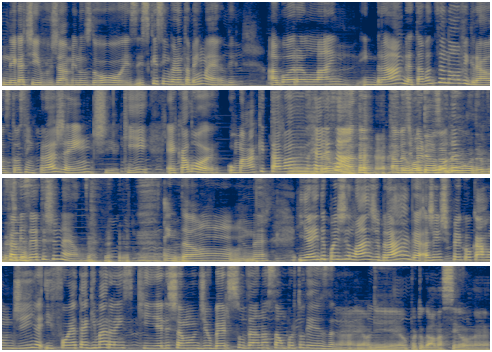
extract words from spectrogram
negativo já, menos dois. Isso que esse inverno tá bem leve. Agora lá em, em Braga tava 19 graus. Então, assim, pra gente aqui é calor. O Mac tava De realizado. bermuda. Tava Eu de voltei a usar bermuda, bermuda. desde camiseta e chinelo. Então, né? E aí, depois de lá, de Braga, a gente pegou o carro um dia e foi até Guimarães, que eles chamam de o berço da nação portuguesa. Ah, é onde o Portugal nasceu, né?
